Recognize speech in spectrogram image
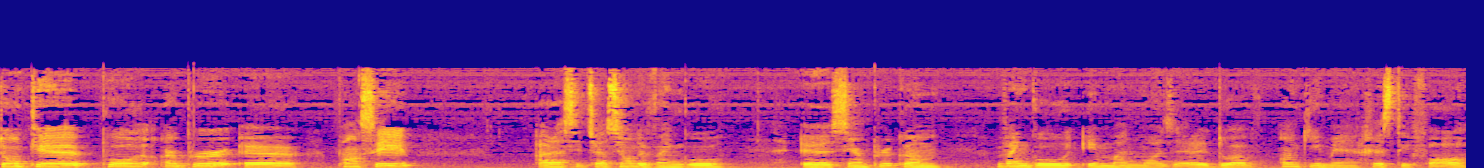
Donc, euh, pour un peu euh, penser à la situation de Van Gogh, c'est un peu comme Van Gogh et Mademoiselle doivent, en guillemets, rester forts,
